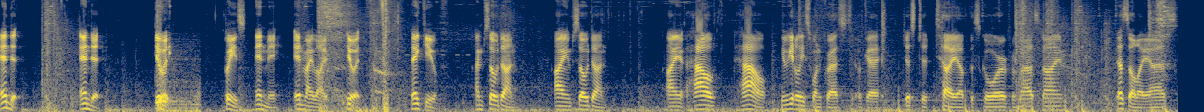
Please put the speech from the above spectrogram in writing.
End it. End it. Do it. Please, end me. End my life. Do it. Thank you. I'm so done. I am so done. I how how? Can we get at least one crest? Okay. Just to tie up the score from last time. That's all I ask.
